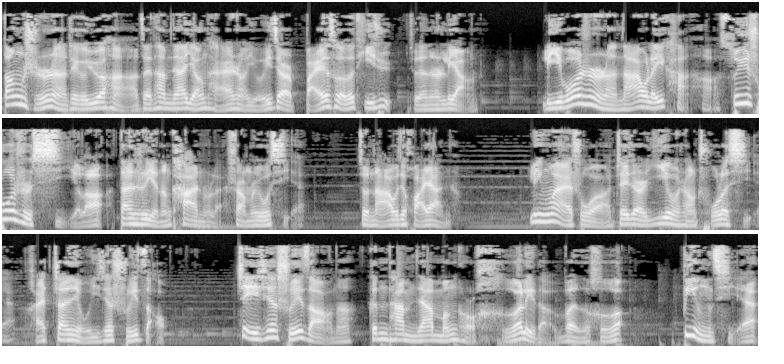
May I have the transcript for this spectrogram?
当时呢，这个约翰啊，在他们家阳台上有一件白色的 T 恤，就在那晾着。李博士呢，拿过来一看，啊，虽说是洗了，但是也能看出来上面有血，就拿过去化验去。另外说啊，这件衣服上除了血，还沾有一些水藻，这些水藻呢，跟他们家门口河里的吻合，并且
